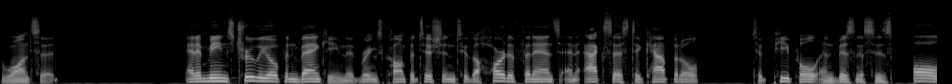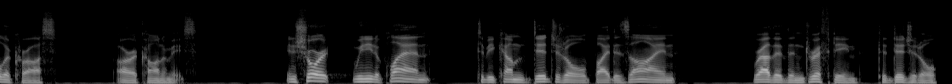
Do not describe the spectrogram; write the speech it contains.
who wants it. And it means truly open banking that brings competition to the heart of finance and access to capital to people and businesses all across our economies. In short, we need a plan to become digital by design rather than drifting to digital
